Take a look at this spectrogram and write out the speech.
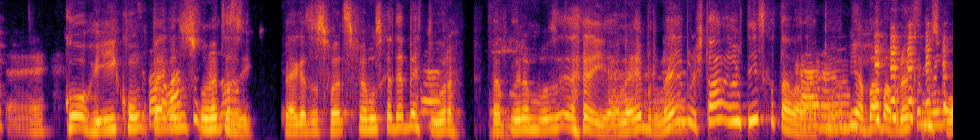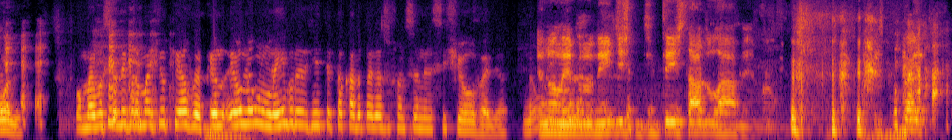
é. Corri com Pegasus não? Fantasy. Pegasus Fantasy foi a música de abertura. Foi a primeira música. Aí, eu lembro, lembro. Está- Eu disse que eu tava lá. A minha barba branca me esconde. Pô, mas você lembra mais do que eu, velho. Porque eu, eu não lembro de a gente ter tocado Pegasus Fantasy nesse show, velho. Eu não lembro nem de, de ter estado lá, meu irmão.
